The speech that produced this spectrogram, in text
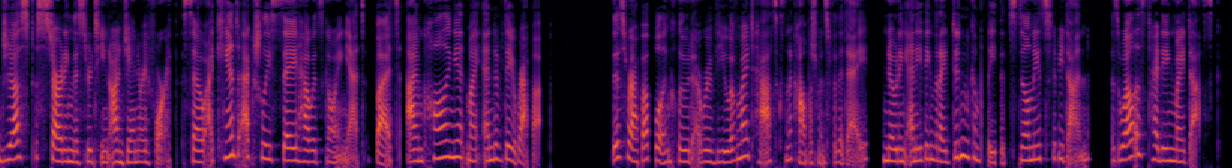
just starting this routine on January 4th, so I can't actually say how it's going yet, but I'm calling it my end of day wrap up. This wrap up will include a review of my tasks and accomplishments for the day, noting anything that I didn't complete that still needs to be done, as well as tidying my desk.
